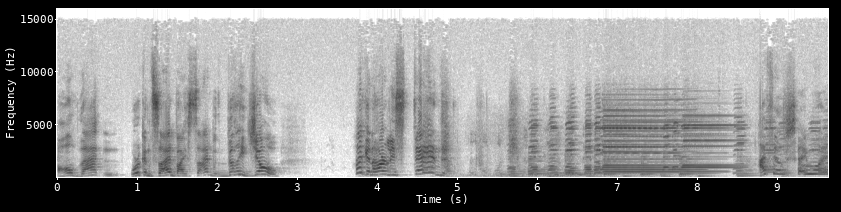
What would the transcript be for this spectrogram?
All that and working side by side with Billie Jo. I can hardly stand it. I feel the same way.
